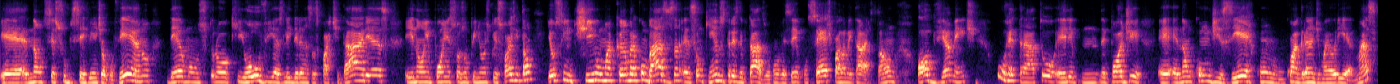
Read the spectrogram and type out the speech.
é, não ser subserviente ao governo, demonstrou que ouve as lideranças partidárias e não impõe suas opiniões pessoais. Então, eu senti uma Câmara com base, são 503 deputados, eu conversei com sete parlamentares. Então, obviamente, o retrato ele, pode é, é, não condizer com, com a grande maioria, mas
